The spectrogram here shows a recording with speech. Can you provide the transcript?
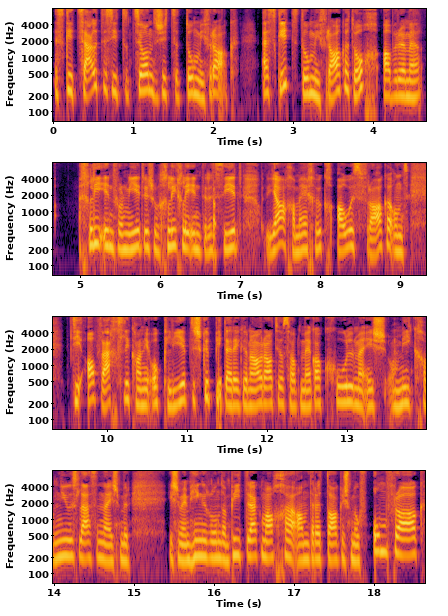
Es gibt selten Situationen, das ist jetzt eine dumme Frage. Es gibt dumme Fragen doch, aber wenn man bisschen informiert ist und ein bisschen interessiert, ja, kann man wirklich alles fragen und die Abwechslung habe ich auch geliebt. Das ist bei den Regionalradios halt mega cool. Man ist am Mic am News lesen, dann ist man, ist man im Hintergrund am Beitrag machen, am anderen Tag ist man auf Umfrage,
